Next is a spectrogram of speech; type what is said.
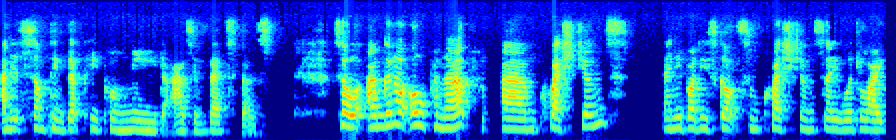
and it's something that people need as investors. So I'm going to open up um, questions Anybody's got some questions they would like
